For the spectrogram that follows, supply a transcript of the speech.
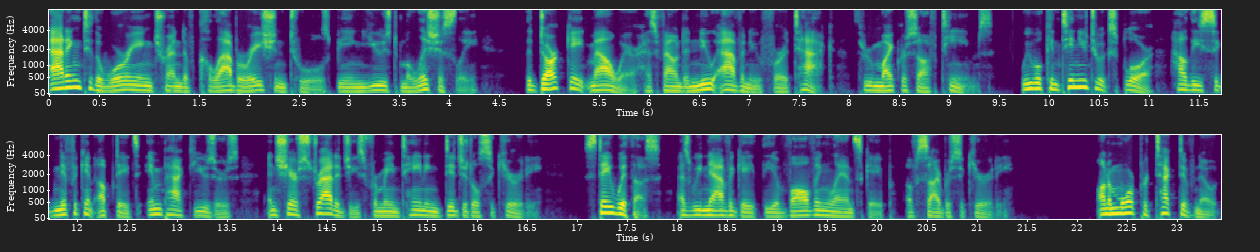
Adding to the worrying trend of collaboration tools being used maliciously, the Darkgate malware has found a new avenue for attack through Microsoft Teams. We will continue to explore how these significant updates impact users and share strategies for maintaining digital security. Stay with us as we navigate the evolving landscape of cybersecurity. On a more protective note,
